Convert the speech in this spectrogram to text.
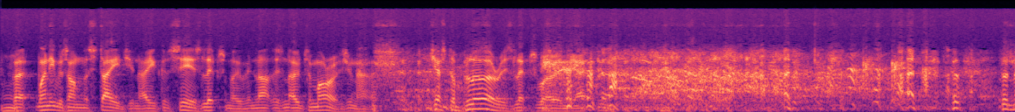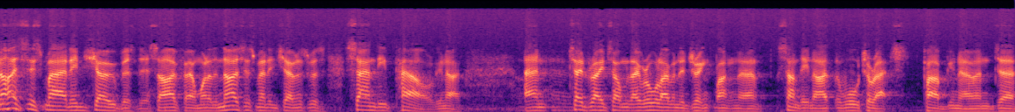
But when he was on the stage, you know, you could see his lips moving like there's no tomorrows, you know. Just a blur his lips were in the action. the nicest man in show business, I found, one of the nicest men in show business was Sandy Powell, you know. And Ted Ray told me they were all having a drink one uh, Sunday night at the Water Rats pub, you know, and uh,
